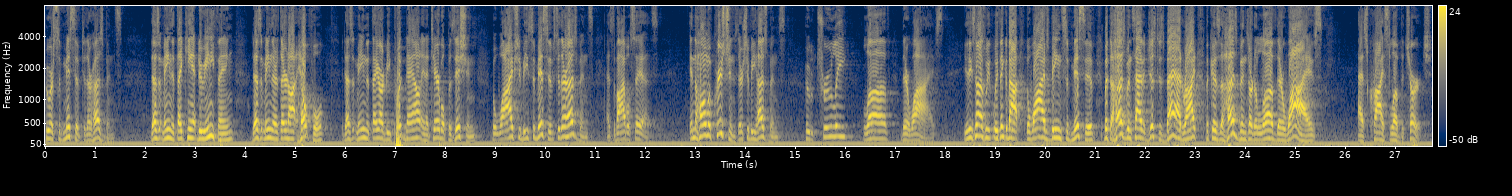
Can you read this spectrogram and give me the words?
who are submissive to their husbands. Doesn't mean that they can't do anything. Doesn't mean that they're not helpful. It doesn't mean that they are to be put down in a terrible position. But wives should be submissive to their husbands, as the Bible says. In the home of Christians, there should be husbands who truly love their wives. You see, sometimes we, we think about the wives being submissive, but the husbands have it just as bad, right? Because the husbands are to love their wives as Christ loved the church.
